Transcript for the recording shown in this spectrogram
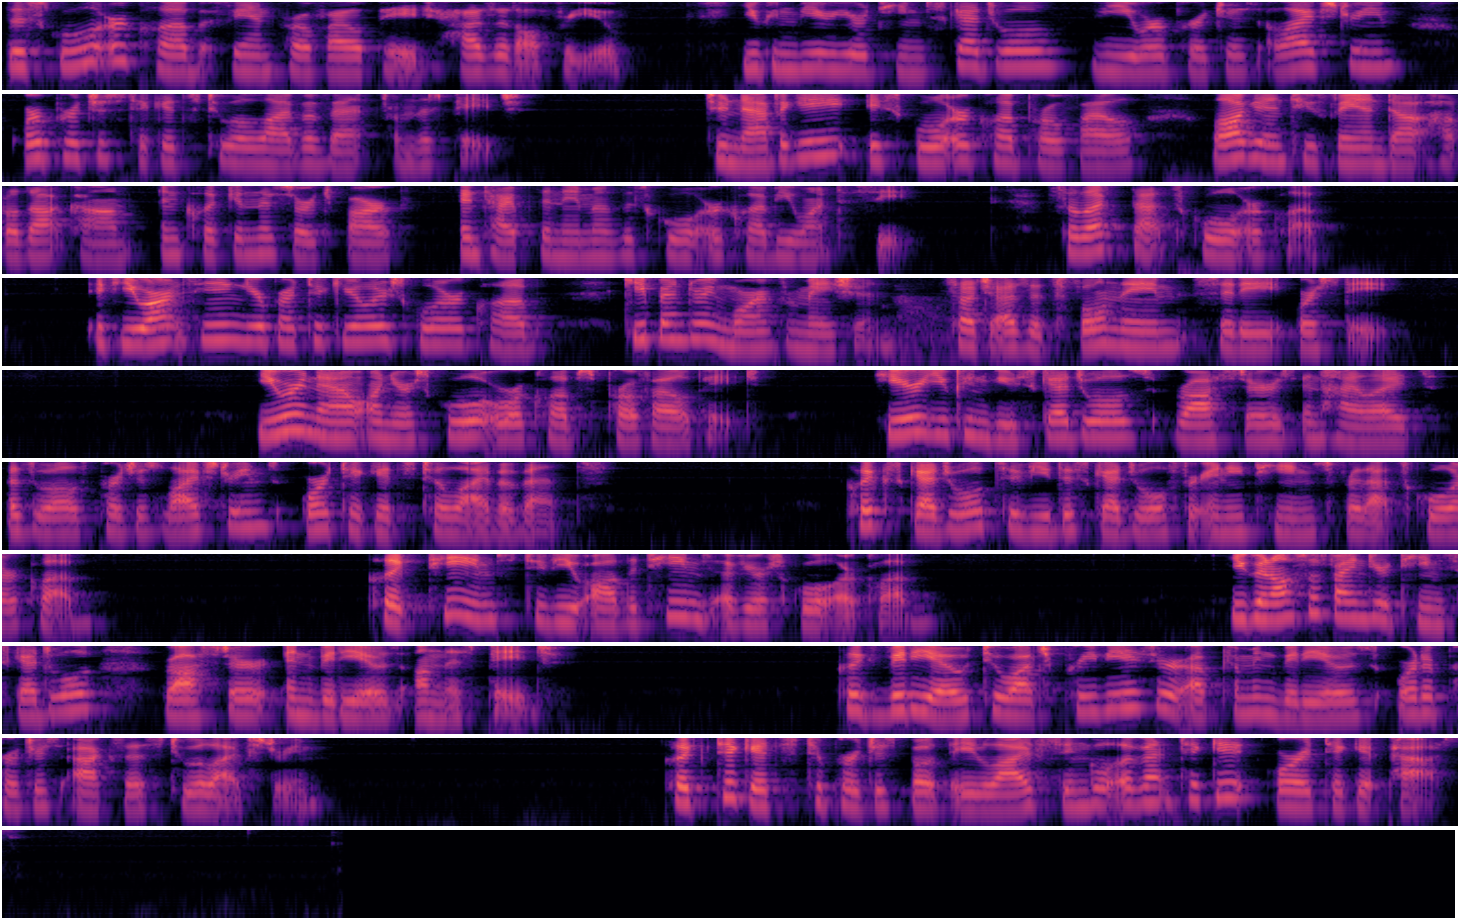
The school or club fan profile page has it all for you. You can view your team's schedule, view or purchase a live stream, or purchase tickets to a live event from this page. To navigate a school or club profile, log into fan.hudl.com and click in the search bar and type the name of the school or club you want to see. Select that school or club. If you aren't seeing your particular school or club, keep entering more information, such as its full name, city, or state. You are now on your school or club's profile page. Here you can view schedules, rosters, and highlights, as well as purchase live streams or tickets to live events. Click Schedule to view the schedule for any teams for that school or club. Click Teams to view all the teams of your school or club. You can also find your team's schedule, roster, and videos on this page. Click Video to watch previous or upcoming videos or to purchase access to a live stream. Click Tickets to purchase both a live single event ticket or a ticket pass.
